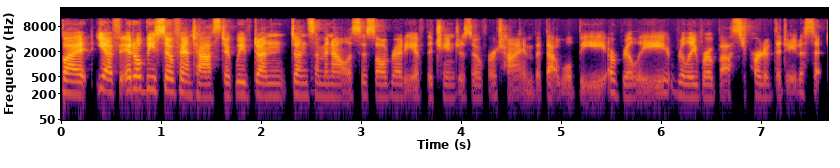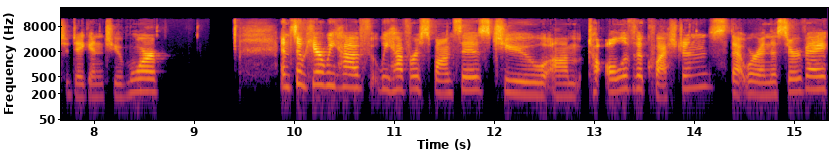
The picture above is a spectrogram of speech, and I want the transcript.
but yeah, it'll be so fantastic. We've done done some analysis already of the changes over time, but that will be a really, really robust part of the data set to dig into more. And so here we have we have responses to um, to all of the questions that were in the survey,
